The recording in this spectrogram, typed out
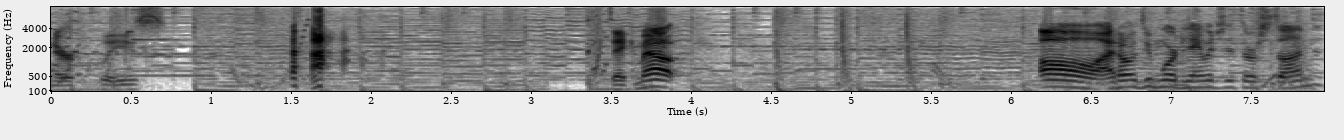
Nerf, please. Take him out. Oh, I don't do more damage if they're stunned?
